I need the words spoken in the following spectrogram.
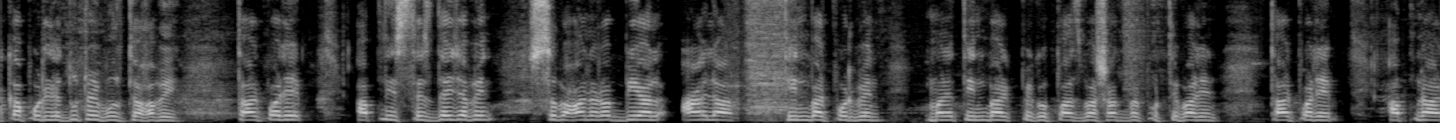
একা পড়লে দুটোই বলতে হবে। তারপরে আপনি সেজদায় যাবেন, সুবাহানা রব্বিয়াল আয়লা তিনবার পড়বেন মানে তিনবার পেগো, পাঁচবার, সাতবার পড়তে পারেন। তারপরে আপনার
